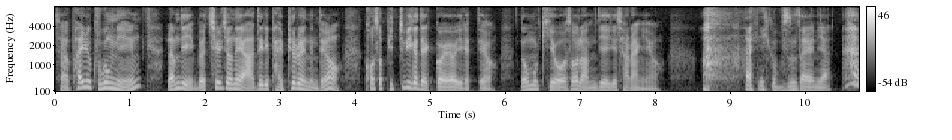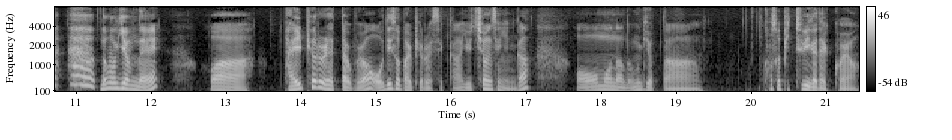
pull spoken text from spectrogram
자, 8690님. 람디, 며칠 전에 아들이 발표를 했는데요. 커서 B2B가 될 거예요. 이랬대요. 너무 귀여워서 람디에게 자랑해요. 아니, 이거 무슨 사연이야? 너무 귀엽네. 와, 발표를 했다고요? 어디서 발표를 했을까? 유치원생인가? 어머나, 너무 귀엽다. 커서 B2B가 될 거예요.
